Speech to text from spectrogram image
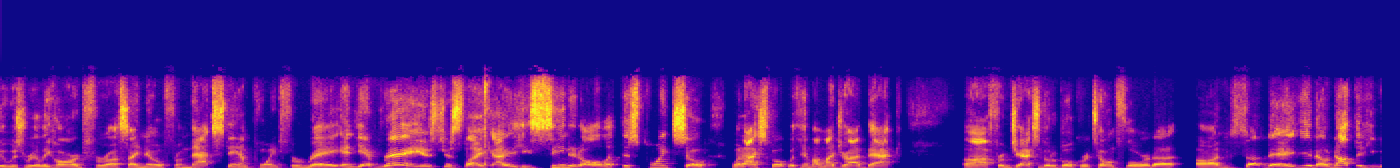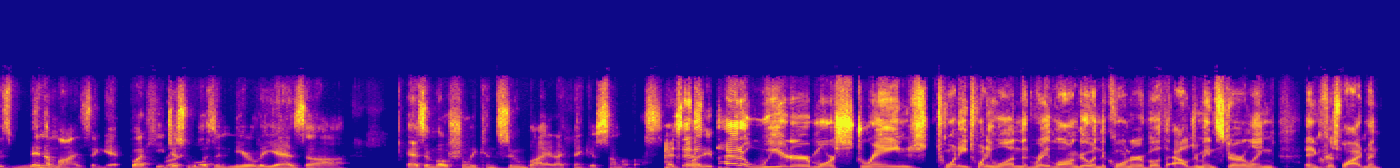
it was really hard for us, I know, from that standpoint for Ray. And yet, Ray is just like, I, he's seen it all at this point. So when I spoke with him on my drive back uh, from Jacksonville to Boca Raton, Florida on Sunday, you know, not that he was minimizing it, but he right. just wasn't nearly as, uh, as emotionally consumed by it, I think, as some of us. Has anyone had a weirder, more strange 2021 than Ray Longo in the corner of both Aljamain Sterling and Chris Weidman?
